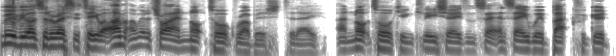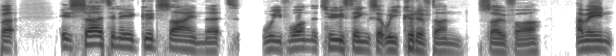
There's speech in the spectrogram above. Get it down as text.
Moving on to the rest of the team, I'm, I'm going to try and not talk rubbish today and not talk in cliches and say, and say we're back for good. But it's certainly a good sign that we've won the two things that we could have done so far. I mean,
